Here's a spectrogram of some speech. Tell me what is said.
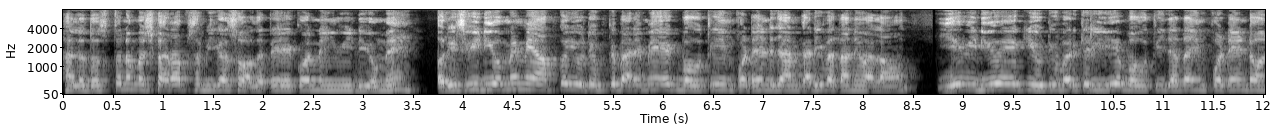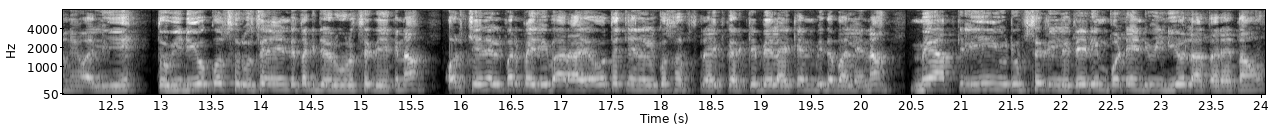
हेलो दोस्तों, नमस्कार, आप सभी का स्वागत है एक और नई वीडियो में। और इस वीडियो में मैं आपको यूट्यूब के बारे में एक बहुत ही इम्पोर्टेंट जानकारी बताने वाला हूँ। ये वीडियो एक यूट्यूबर के लिए बहुत ही ज़्यादा इम्पोर्टेंट होने वाली है। तो वीडियो को शुरू से एंड तक ज़रूर से देखना। और चैनल पर पहली बार आए हो तो चैनल को सब्सक्राइब करके बेल आइकन भी दबा लेना। मैं आपके लिए यूट्यूब से रिलेटेड इम्पोर्टेंट वीडियो लाता रहता हूँ।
